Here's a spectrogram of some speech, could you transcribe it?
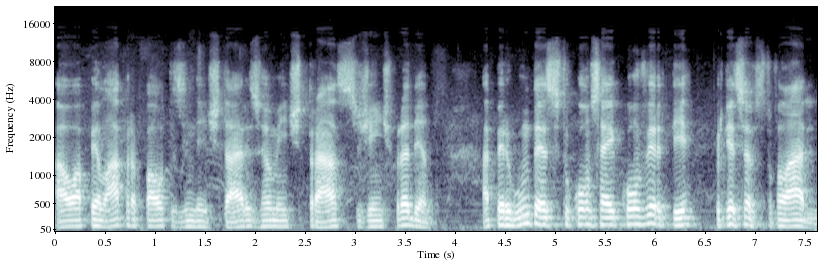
ao apelar para pautas identitárias, realmente traz gente para dentro. A pergunta é se tu consegue converter, porque se, tu falar, ah,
